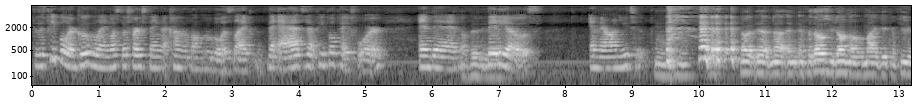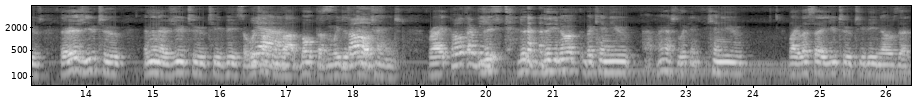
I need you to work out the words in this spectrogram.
Because if people are Googling, what's the first thing that comes up on Google? It's like the ads that people pay for and then video. videos. And they're on YouTube. hmm no, yeah, no, and, and for those who don't know who might get confused, there is YouTube, and then there's YouTube TV. So we're talking about both of them. We just Both. changed, right? Both are Do, beasts. do, do you know? If, but can you? I actually looking. Can you, like, let's say YouTube TV knows that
